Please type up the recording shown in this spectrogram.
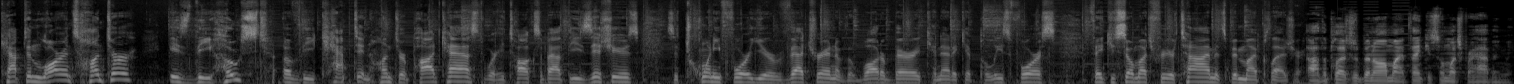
Captain Lawrence Hunter is the host of the Captain Hunter podcast, where he talks about these issues. He's a 24 year veteran of the Waterbury, Connecticut Police Force. Thank you so much for your time. It's been my pleasure. Uh, the pleasure's been all mine. Thank you so much for having me.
